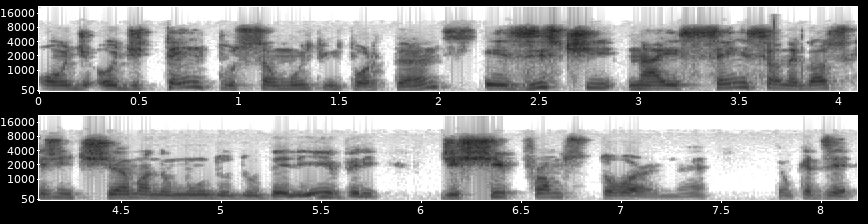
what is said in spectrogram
onde, onde tempos são muito importantes. Existe na essência um negócio que a gente chama no mundo do delivery de ship from store, né? Então, quer dizer,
